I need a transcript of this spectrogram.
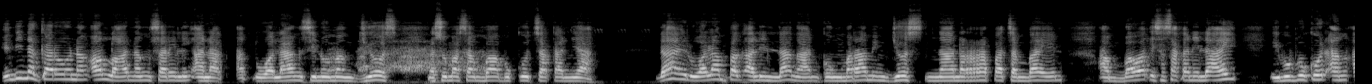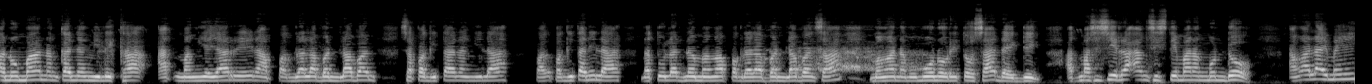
Hindi nagkaroon ng Allah ng sariling anak at walang sinumang Diyos na sumasamba bukod sa Kanya. Dahil walang pag-alinlangan kung maraming Diyos na nararapat sambahin, ang bawat isa sa kanila ay ibubukod ang anuman ng kanyang nilikha at mangyayari na paglalaban-laban sa pagitan ng nila pagitan nila na tulad ng mga paglalaban-laban sa mga namumuno rito sa daigdig at masisira ang sistema ng mundo. Ang alay may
